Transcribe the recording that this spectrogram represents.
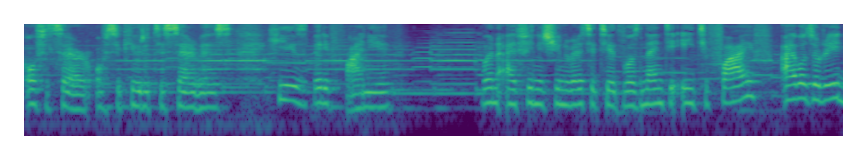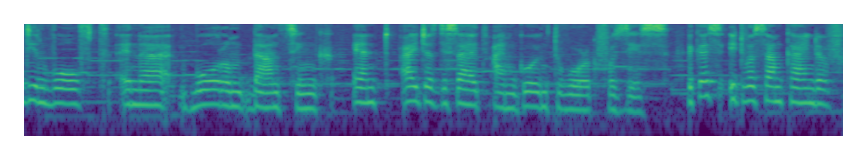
officer of security service. He is very funny. When I finished university, it was 1985. I was already involved in a ballroom dancing, and I just decided I'm going to work for this because it was some kind of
